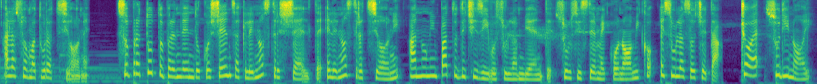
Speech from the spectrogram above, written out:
alla sua maturazione, soprattutto prendendo coscienza che le nostre scelte e le nostre azioni hanno un impatto decisivo sull'ambiente, sul sistema economico e sulla società, cioè su di noi.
